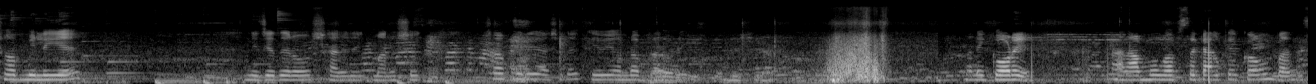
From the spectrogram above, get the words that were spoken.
সব মিলিয়ে নিজেদেরও শারীরিক মানসিক সব মিলিয়ে আসলে কেউই আমরা ভালো নেই মানে গড়ে আর আম্মু ভাবছে কালকে কম বাস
